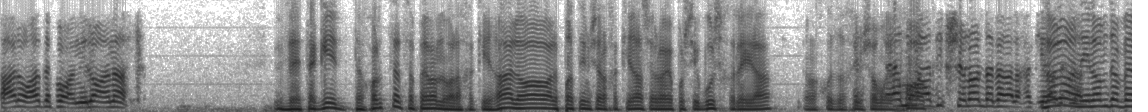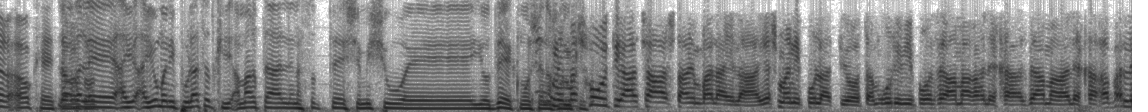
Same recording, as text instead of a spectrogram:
הלו, עד לפה, אני לא אנס. ותגיד, אתה יכול קצת לספר לנו על החקירה? לא על הפרטים של החקירה, שלא יהיה פה שיבוש חלילה. אנחנו אזרחים שומרי אני חוק. מעדיף שלא לדבר על החקירה. לא, לא. אני לא מדבר, אוקיי. לא, אבל. אה, היו- מניפולציות, כי אמרת לנסות אה, שמישהו אה, יודע, כמו שאנחנו הם. משכו אותי עד שעה שתיים בלילה, יש מניפולציות, אמרו לי מפה זה אמר עליך, זה אמר עליך, אבל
